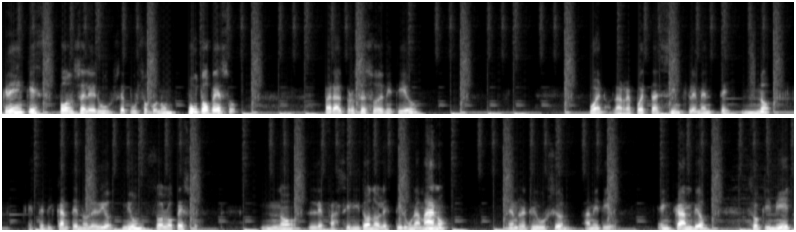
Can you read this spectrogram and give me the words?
¿creen que Ponce Lerú se puso con un puto peso para el proceso de mi tío? Bueno, la respuesta es simplemente no. Este picante no le dio ni un solo peso. No le facilitó, no le estiró una mano en retribución a mi tío. En cambio, Sokimich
